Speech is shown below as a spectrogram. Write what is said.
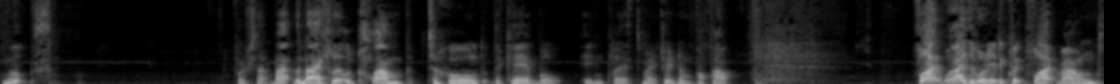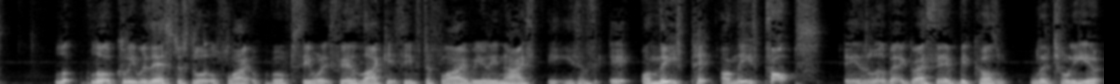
whoops, push that back, the nice little clamp to hold the cable in place to make sure it don't pop out. Flight wise, I've only had a quick flight round Look, locally with this, just a little flight up above to see what it feels like. It seems to fly really nice. It is it, on these pit on these props. It is a little bit aggressive because literally you're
